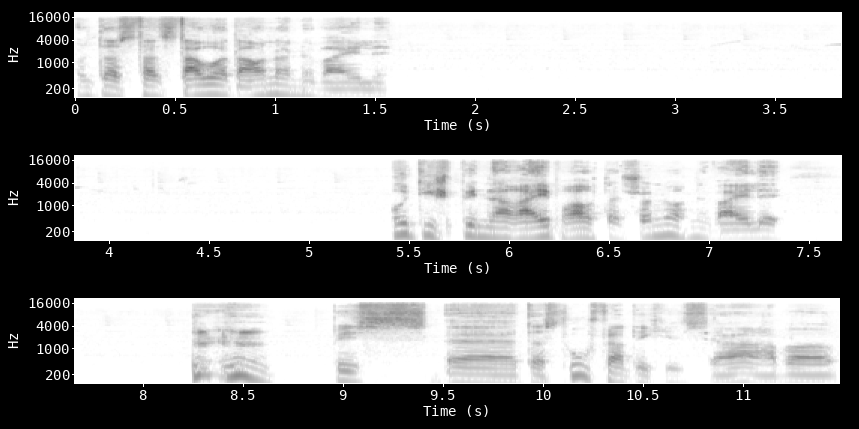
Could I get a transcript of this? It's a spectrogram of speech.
Und das, das dauert auch noch eine Weile. Und die Spinnerei braucht dann schon noch eine Weile, bis äh, das Tuch fertig ist. Ja, aber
